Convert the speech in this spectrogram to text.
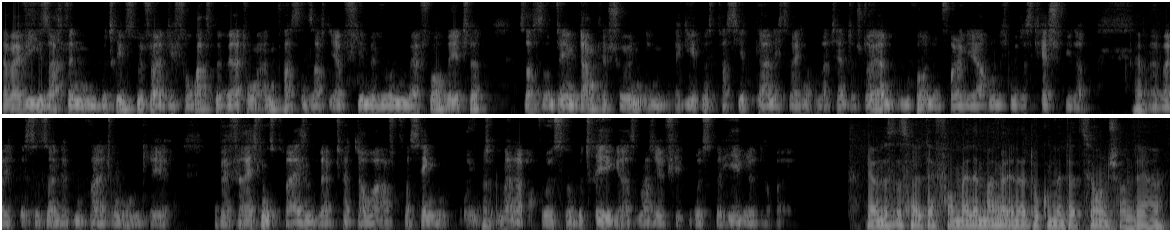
Ja, weil wie gesagt, wenn ein Betriebsprüfer die Vorratsbewertung anpasst und sagt, ihr habt vier Millionen mehr Vorräte, sagt das Unternehmen Dankeschön. Im Ergebnis passiert gar nichts, weil ich noch latente Steuern buche und im Folgejahr hole ich mir das Cash wieder, ja. Äh, weil ich das sozusagen in der Buchhaltung umdrehe. Bei Verrechnungspreisen bleibt halt dauerhaft was hängen und ja. man hat auch größere Beträge, also man hat ja viel größere Hebel dabei. Ja, und das ist halt der formelle Mangel in der Dokumentation schon der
